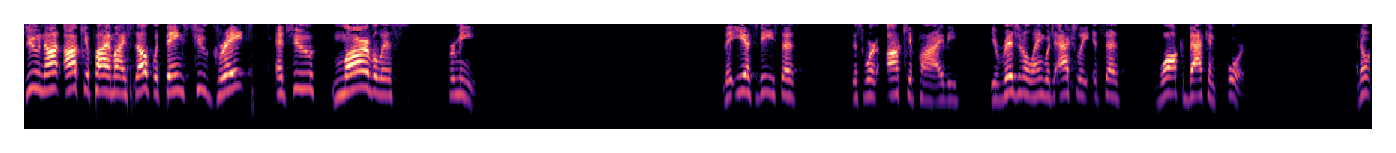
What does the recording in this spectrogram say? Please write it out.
do not occupy myself with things too great and too marvelous for me. The ESV says this word occupy, the, the original language actually, it says walk back and forth. I don't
